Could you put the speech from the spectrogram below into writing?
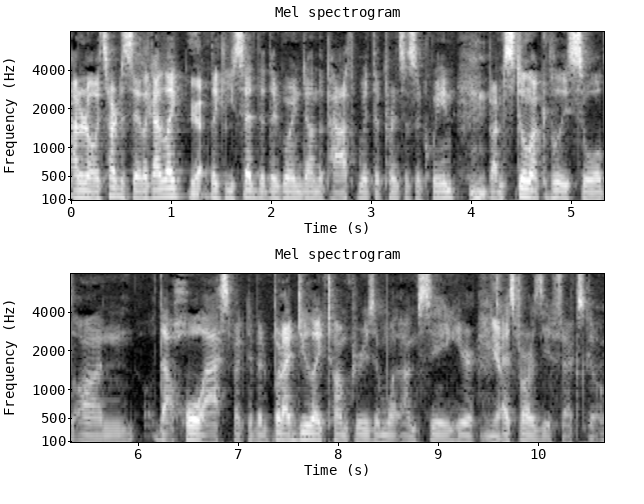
I don't know. It's hard to say. Like I like, Yeah. Mm-hmm. like you said, that they're going down the path with the Princess and Queen, but I'm still not completely sold on that whole aspect of it. But I do like Tom Cruise and what I'm seeing here Yeah. as far as the effects go.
